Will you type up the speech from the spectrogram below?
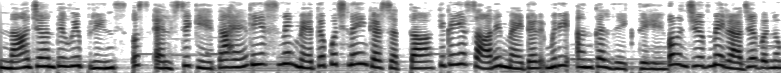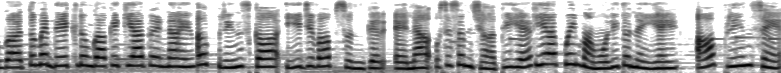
ना जानते हुए प्रिंस उस एल्फ से कहता है कि इसमें मैं तो कुछ नहीं कर सकता, क्योंकि ये सारे मैटर मेरे अंकल देखते हैं। और जब मैं राजा बनूँगा तो मैं देख लूँगा कि क्या करना है। अब प्रिंस का ये जवाब सुनकर एला उसे समझाती है कि आप कोई मामूली तो नहीं है। आप प्रिंस हैं,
